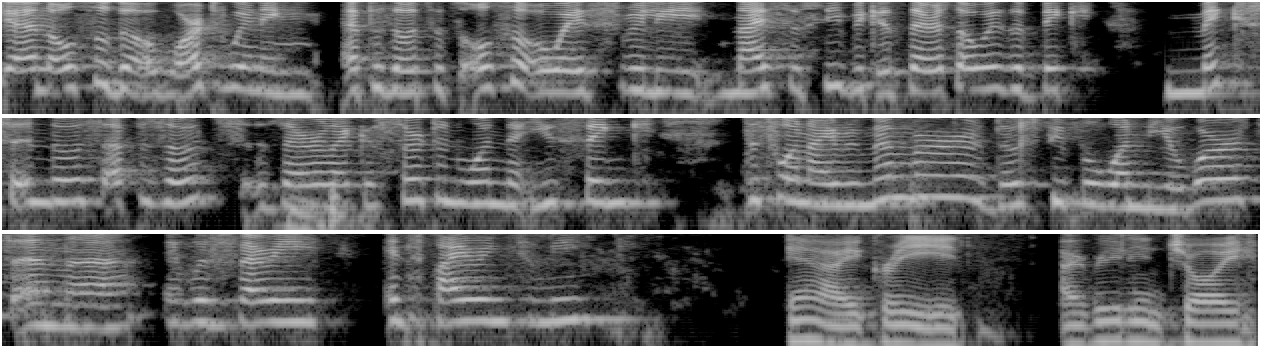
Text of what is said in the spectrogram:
Yeah, and also the award winning episodes, it's also always really nice to see because there's always a big mix in those episodes. Is there like a certain one that you think this one I remember, those people won the awards, and uh, it was very inspiring to me? Yeah, I agree. I really enjoy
